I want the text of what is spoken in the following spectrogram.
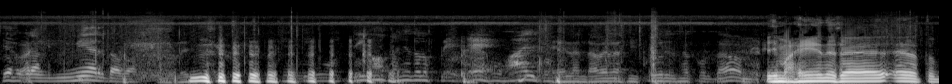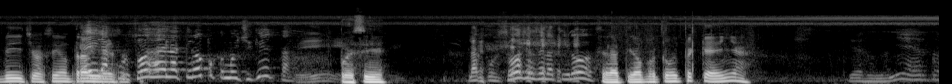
Sí, es gran mierda, va. Digo, los pendejos, algo. Él andaba en la cintura y no se acordaba, mire. Imagínese estos bichos, sí, un Ey, la travieso. cursosa se la tiró porque es muy chiquita. Sí. Pues sí, La cursosa se la tiró. se la tiró porque es muy pequeña. Sí, es una mierda.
